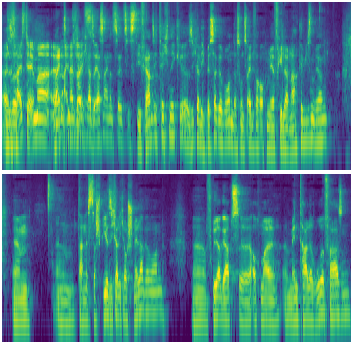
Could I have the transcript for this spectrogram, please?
Also, also das heißt ja immer äh, einerseits, also erst einerseits ist die Fernsehtechnik äh, sicherlich besser geworden, dass uns einfach auch mehr Fehler nachgewiesen werden. Ähm, ähm, dann ist das Spiel sicherlich auch schneller geworden. Äh, früher gab es äh, auch mal mentale Ruhephasen.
